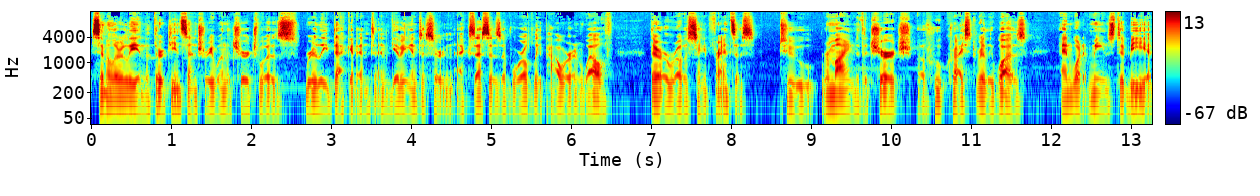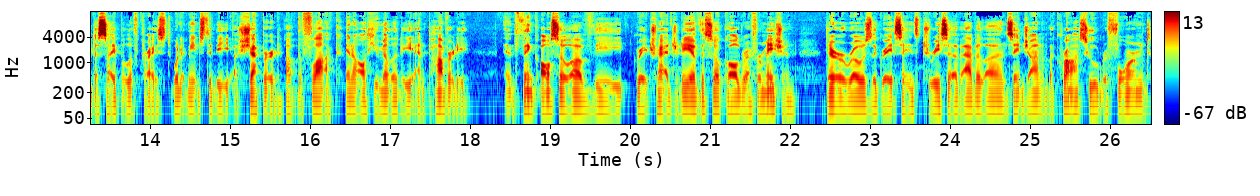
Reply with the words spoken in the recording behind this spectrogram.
Similarly, in the 13th century, when the church was really decadent and giving into certain excesses of worldly power and wealth, there arose St. Francis to remind the church of who Christ really was and what it means to be a disciple of Christ, what it means to be a shepherd of the flock in all humility and poverty. And think also of the great tragedy of the so called Reformation. There arose the great saints Teresa of Avila and St. John of the Cross, who reformed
